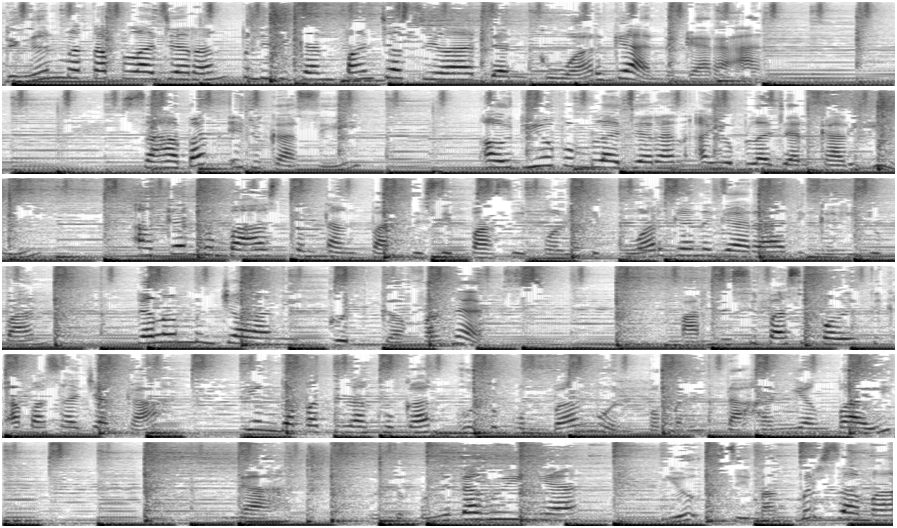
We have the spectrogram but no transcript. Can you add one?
Dengan mata pelajaran pendidikan Pancasila dan kewarganegaraan. Sahabat edukasi, audio pembelajaran Ayo Belajar kali ini akan membahas tentang negara di kehidupan dalam menjalani good governance. Partisipasi politik apa sajakah yang dapat dilakukan untuk membangun pemerintahan yang baik? Nah, untuk mengetahuinya, yuk simak bersama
